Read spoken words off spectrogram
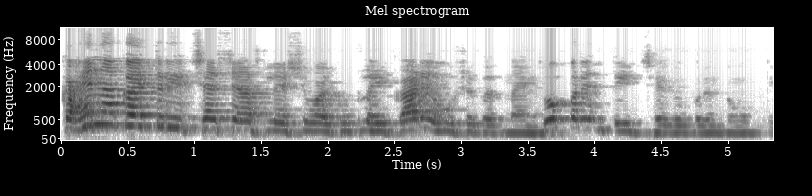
काही ना काहीतरी इच्छाशी असल्याशिवाय कुठलंही कार्य होऊ शकत नाही. जोपर्यंत इच्छा आहे तोपर्यंत मुक्ती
